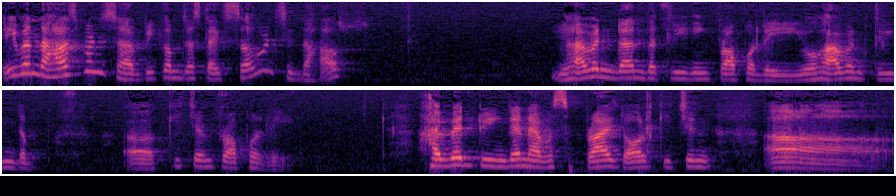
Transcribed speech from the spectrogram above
Even the husbands have become just like servants in the house. You haven't done the cleaning properly, you haven't cleaned the uh, kitchen properly. I went to England, I was surprised, all kitchen uh,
